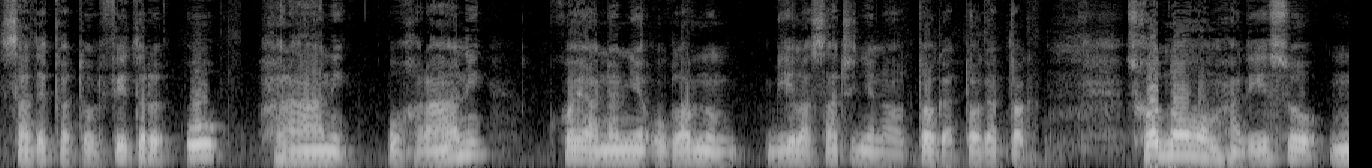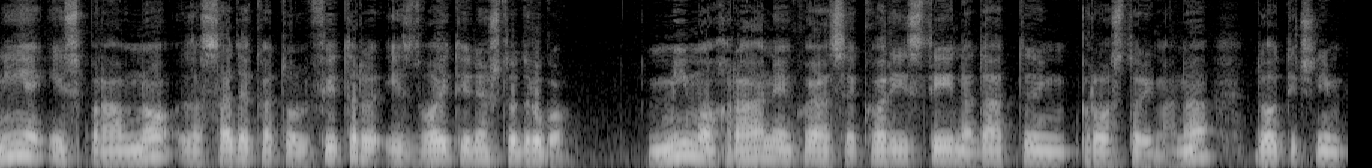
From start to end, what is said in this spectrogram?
sadekatul fitr u hrani, u hrani koja nam je uglavnom bila sačinjena od toga, toga, toga. Shodno ovom hadisu nije ispravno za sadekatul fitr izdvojiti nešto drugo, mimo hrane koja se koristi na datim prostorima, na dotičnim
